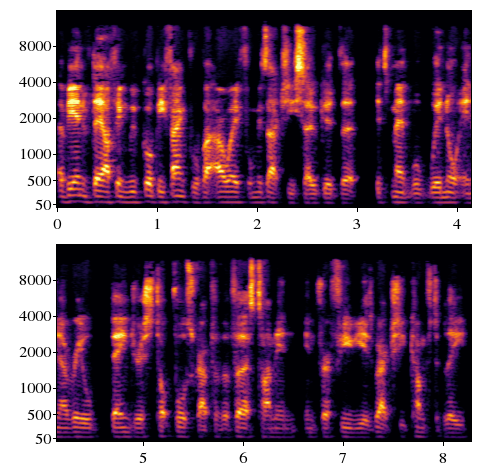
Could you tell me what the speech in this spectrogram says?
at the end of the day, I think we've got to be thankful that our away form is actually so good that it's meant we're not in a real dangerous top four scrap for the first time in in for a few years. We're actually comfortably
